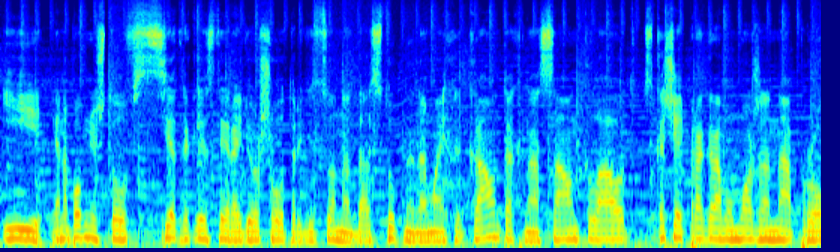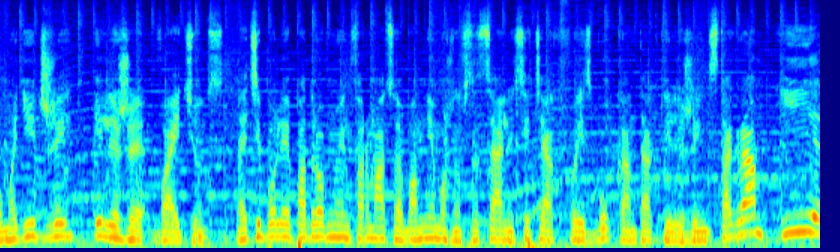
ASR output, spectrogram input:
И я напомню, что все трек-листы радиошоу традиционно доступны на моих аккаунтах на SoundCloud. Скачать программу можно на Promo DJ или же в iTunes. Найти более подробную информацию обо мне можно в социальных сетях Facebook, ВКонтакте или же Instagram. И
